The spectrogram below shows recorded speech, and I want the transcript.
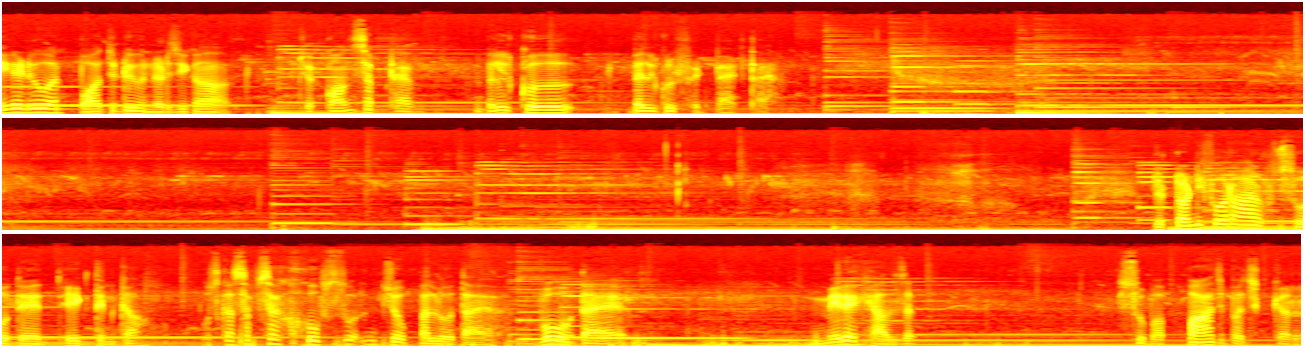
नेगेटिव और पॉजिटिव एनर्जी का जो कॉन्सेप्ट है, बिल्कुल बिल्कुल फिट बैठता है। जो 24 फोर आवर्स होते हैं एक दिन का उसका सबसे खूबसूरत जो पल होता है वो होता है मेरे ख्याल से सुबह पाँच बजकर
